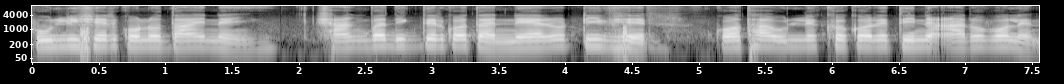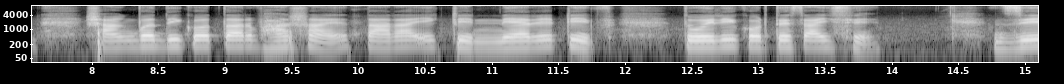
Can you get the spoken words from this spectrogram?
পুলিশের কোনো দায় নেই। সাংবাদিকদের কথায় ন্যারোটিভের কথা উল্লেখ করে তিনি আরও বলেন, সাংবাদিকতার ভাষায় তারা একটি ন্যারেটিভ তৈরি করতে চাইছে। যে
